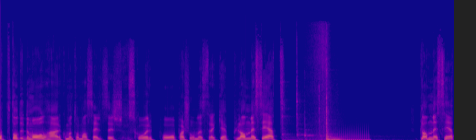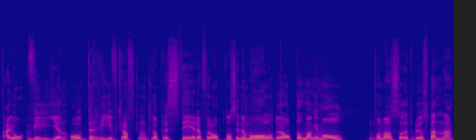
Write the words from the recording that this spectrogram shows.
oppnå dine mål? Her kommer Thomas Seltzers score på personlighetstrekket planmessighet. Planmessighet er jo viljen og drivkraften til å prestere for å oppnå sine mål, og du har oppnådd mange mål, Thomas, så dette blir jo spennende.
